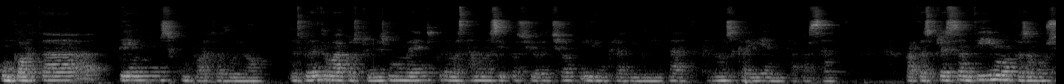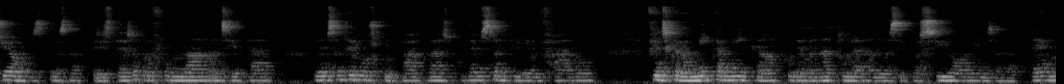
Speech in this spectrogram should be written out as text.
Comporta temps, comporta dolor. Ens podem trobar que els primers moments podem estar en una situació de xoc i d'incredibilitat, que no ens creiem que ha passat per després sentir moltes emocions, des de tristesa profunda, ansietat, podem sentir-nos culpables, podem sentir enfado, fins que de mica a mica podem anar tolerant la situació i ens adaptem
